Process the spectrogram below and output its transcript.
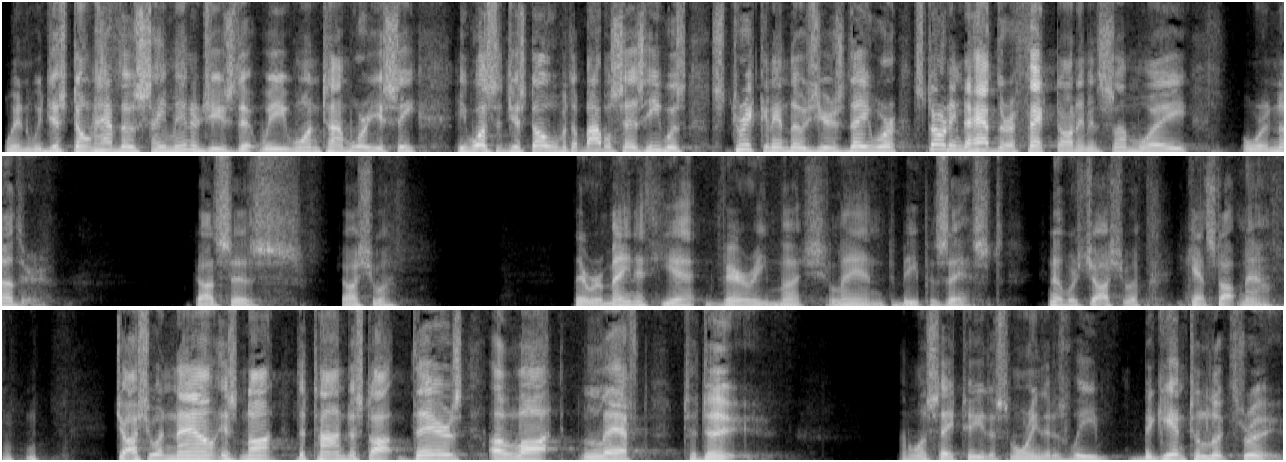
when we just don't have those same energies that we one time were. You see, he wasn't just old, but the Bible says he was stricken in those years. They were starting to have their effect on him in some way or another. God says, Joshua, there remaineth yet very much land to be possessed. In other words, Joshua, you can't stop now. Joshua, now is not the time to stop. There's a lot left to do. I want to say to you this morning that as we begin to look through,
